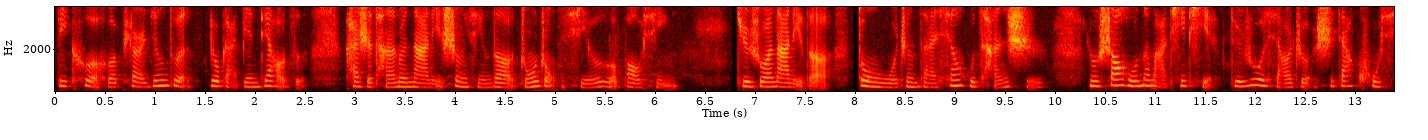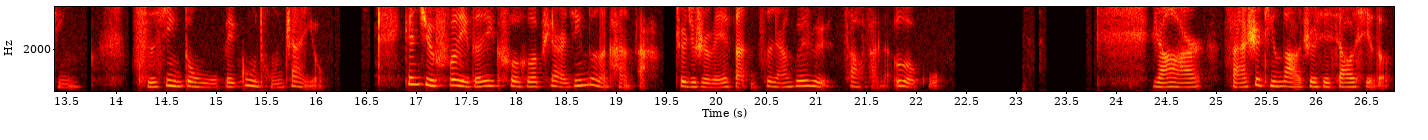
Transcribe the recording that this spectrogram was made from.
利克和皮尔金顿又改变调子，开始谈论那里盛行的种种邪恶暴行。据说那里的动物正在相互蚕食，用烧红的马蹄铁对弱小者施加酷刑，雌性动物被共同占有。根据弗里德里克和皮尔金顿的看法，这就是违反自然规律造反的恶果。然而，凡是听到这些消息的，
